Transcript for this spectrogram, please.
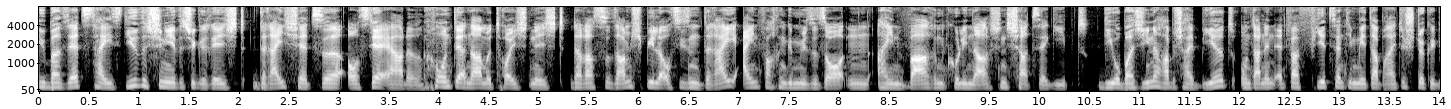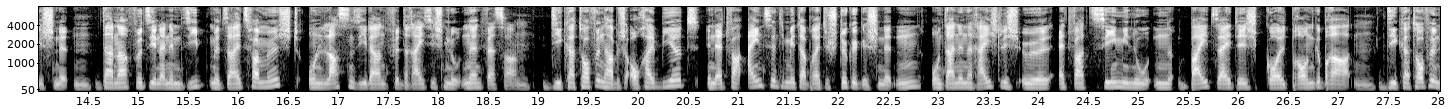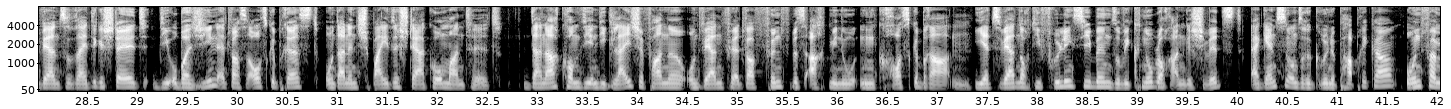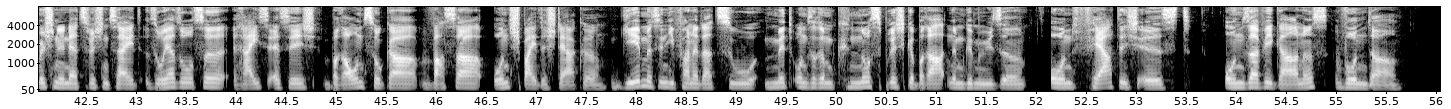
Übersetzt heißt dieses chinesische Gericht drei Schätze aus der Erde. Und der Name täuscht nicht, da das Zusammenspiel aus diesen drei einfachen Gemüsesorten einen wahren kulinarischen Schatz ergibt. Die Aubergine habe ich halbiert und dann in etwa 4 cm breite Stücke geschnitten. Danach wird sie in einem Sieb mit Salz vermischt und lassen sie dann für 30 Minuten entwässern. Die Kartoffeln habe ich auch halbiert, in etwa 1 cm breite Stücke geschnitten und dann in reichlich Öl etwa 10 Minuten beidseitig goldbraun gebraten. Die Kartoffeln werden zur Seite gestellt, die Aubergine etwas ausgepresst und dann in Speisestärke ummantelt. Danach kommen sie in die gleiche Pfanne und werden für etwa 5 bis 8 Minuten kross gebraten. Jetzt werden noch die Frühlingszwiebeln sowie Knoblauch angeschwitzt, ergänzen unsere grüne Paprika und vermischen in der Zwischenzeit Sojasauce, Reisessig, Braunzucker, Wasser und Speisestärke. Geben es in die Pfanne dazu mit unserem knusprig gebratenen Gemüse und fertig ist unser veganes Wunder.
